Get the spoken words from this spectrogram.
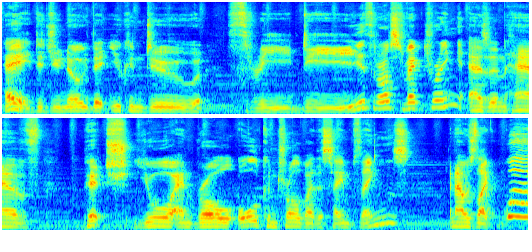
Hey, did you know that you can do 3D thrust vectoring, as in have pitch, yaw, and roll all controlled by the same things? And I was like, what?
